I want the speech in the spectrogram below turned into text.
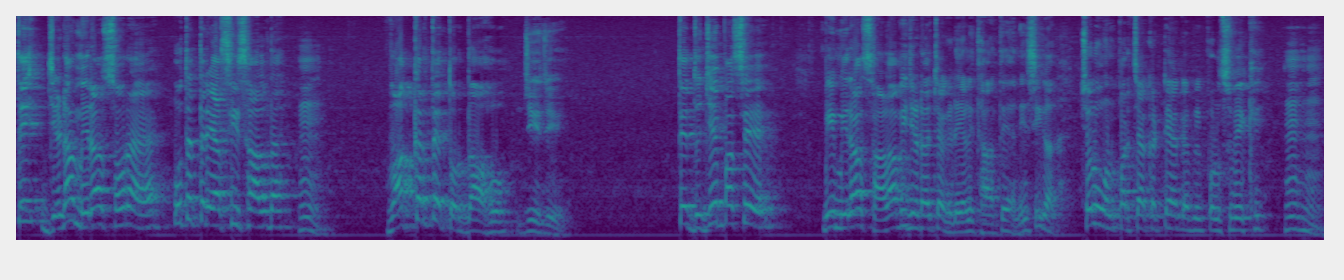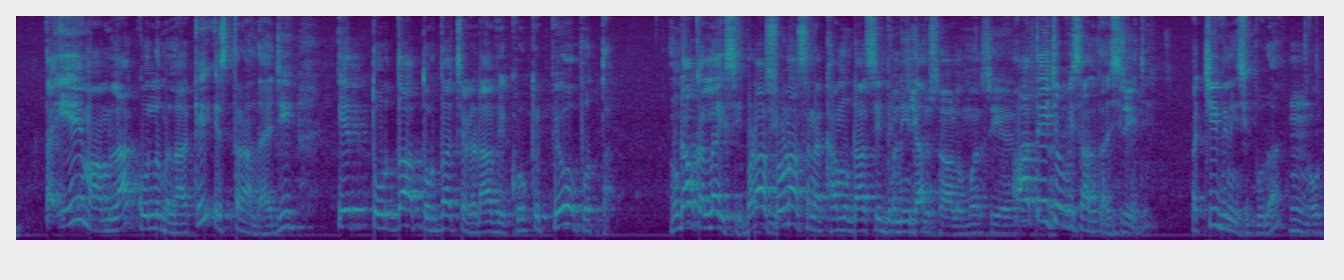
ਤੇ ਜਿਹੜਾ ਮੇਰਾ ਸਹੁਰਾ ਹੈ ਉਹ ਤੇ 83 ਸਾਲ ਦਾ ਹੈ। ਹੂੰ। ਵਾਕਰ ਤੇ ਤੁਰਦਾ ਉਹ। ਜੀ ਜੀ। ਤੇ ਦੂਜੇ ਪਾਸੇ ਵੀ ਮੇਰਾ ਸਾਲਾ ਵੀ ਜਿਹੜਾ ਝਗੜੇ ਵਾਲੀ ਥਾਂ ਤੇ ਹੈ ਨਹੀਂ ਸੀਗਾ। ਚਲੋ ਹੁਣ ਪਰਚਾ ਕੱਟਿਆ ਗਿਆ ਵੀ ਪੁਲਿਸ ਵੇਖੇ। ਹੂੰ ਹੂੰ। ਤਾਂ ਇਹ ਮਾਮਲਾ ਕੁੱਲ ਮਿਲਾ ਕੇ ਇਸ ਤਰ੍ਹਾਂ ਦਾ ਹੈ ਜੀ। ਇਹ ਤੁਰਦਾ ਤੁਰਦਾ ਝਗੜਾ ਵੇਖੋ ਕਿ ਪਿਓ ਪੁੱਤ ਮੁੰਡਾ ਉਹ ਇਕੱਲਾ ਹੀ ਸੀ। ਬੜਾ ਸੋਹਣਾ ਸੁਨੱਖਾ ਮੁੰਡਾ ਸੀ ਬਿੰਨੀ 25 ਦਾ ਕੁ ਸਾਲ ਉਮਰ ਸੀ। ਆ 23 24 ਸਾਲ ਦਾ ਸੀ ਜੀ। ਜੀ 25 ਵੀ ਨਹੀਂ ਸੀ ਪੂਰਾ। ਹੂੰ,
